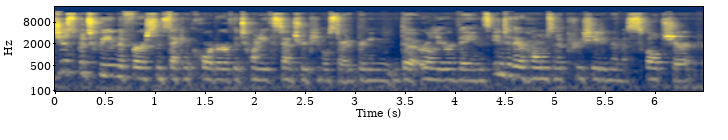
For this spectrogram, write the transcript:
just between the first and second quarter of the 20th century, people started bringing the earlier vanes into their homes and appreciating them as sculpture.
